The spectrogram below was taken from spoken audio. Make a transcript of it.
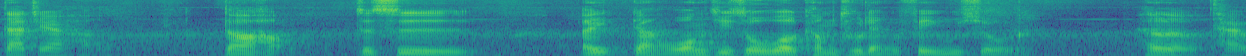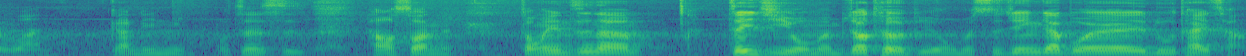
大家好。大家好，这是哎干，我忘记说 Welcome to 两个废物秀了。Hello，台湾。干你你，我真的是好算了。总而言之呢，这一集我们比较特别，我们时间应该不会录太长，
